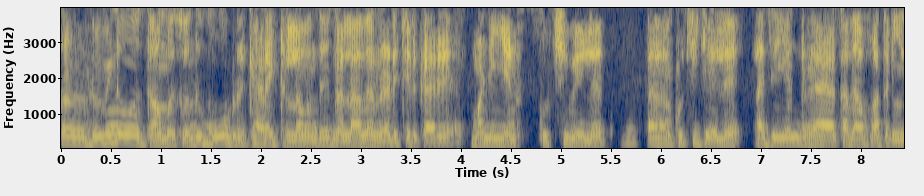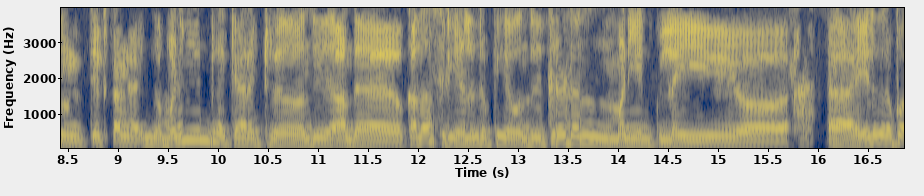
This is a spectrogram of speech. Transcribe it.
டொவினோ தாமஸ் வந்து மூன்று கேரக்டர்ல வந்து நல்லா தான் நடிச்சிருக்காரு. மணியன் குச்சிவேலு ஆஹ் குச்சிக்கேலு அஜயன்ற கதாபாத்திரங்கள் இருக்காங்க இந்த மணியன்ற கேரக்டர் வந்து அந்த கதாசிரியர் எழுதுறப்பயே வந்து திருடன் மணியன் பிள்ளை ஆஹ் எழுதுறப்ப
